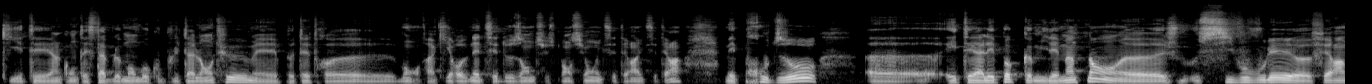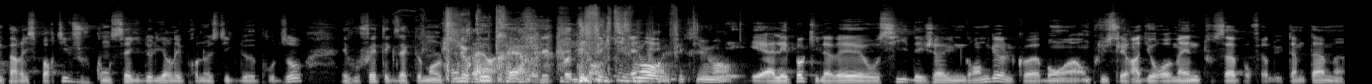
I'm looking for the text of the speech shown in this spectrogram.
qui était incontestablement beaucoup plus talentueux, mais peut-être euh, bon, enfin, qui revenait de ses deux ans de suspension, etc., etc. Mais Pruzzo, était à l'époque comme il est maintenant. Euh, je, si vous voulez euh, faire un pari sportif, je vous conseille de lire les pronostics de Pruzzo et vous faites exactement le contraire. Le contraire. effectivement, effectivement. Et, à l'époque, il avait aussi déjà une grande gueule, quoi. Bon, en plus les radios romaines, tout ça pour faire du tam tam,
